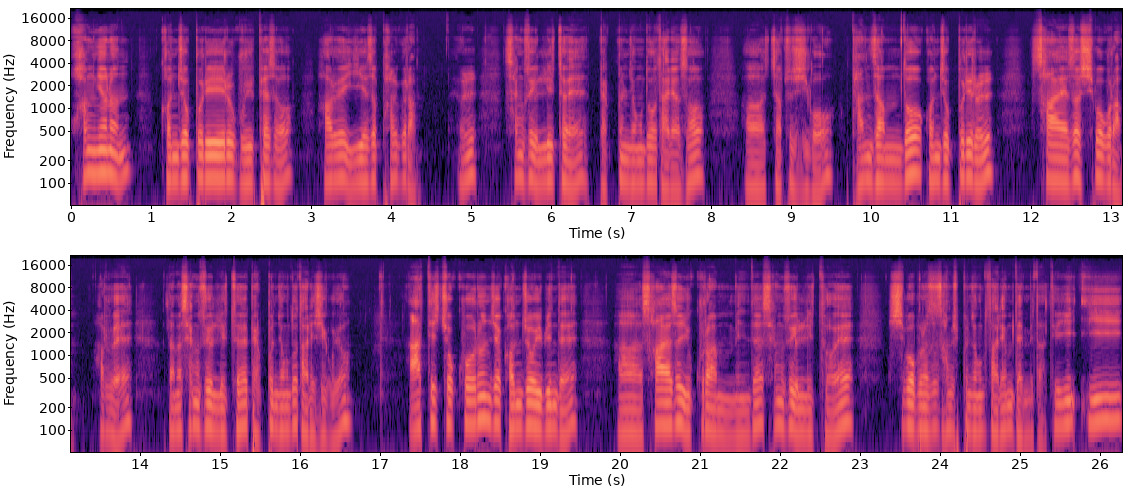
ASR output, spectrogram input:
황련은 건조 뿌리를 구입해서 하루에 2에서 8g을 생수 1리터에 100분 정도 달여서 어, 잡수시고 단삼도 건조 뿌리를 4에서 15g 하루에 그다음에 생수 1리터에 100분 정도 달이시고요. 아티초코는 이제 건조잎인데 아, 4에서 6g인데 생수 1리터에 15분에서 30분 정도 달이면 됩니다. 이, 이,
